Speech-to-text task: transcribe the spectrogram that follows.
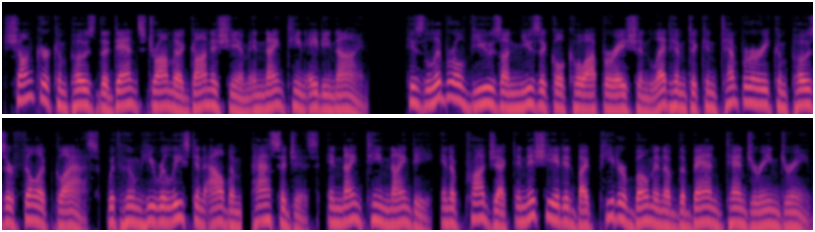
Shankar composed the dance drama Ganashyam in 1989. His liberal views on musical cooperation led him to contemporary composer Philip Glass, with whom he released an album, Passages, in 1990, in a project initiated by Peter Baumann of the band Tangerine Dream.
